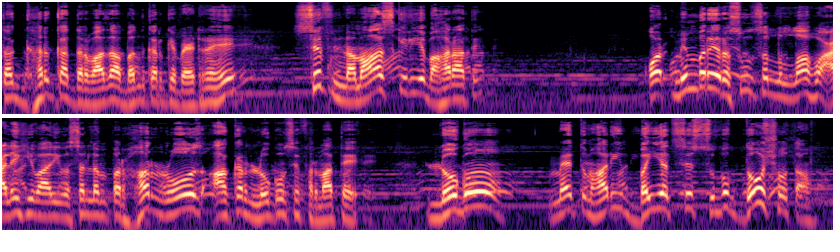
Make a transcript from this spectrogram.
تک گھر کا دروازہ بند کر کے بیٹھ رہے، صرف نماز کے لیے باہر آتے اور ممبر رسول صلی اللہ علیہ وآلہ وسلم پر ہر روز آ کر لوگوں سے فرماتے، لوگوں میں تمہاری بیعت سے سبک دوش ہوتا ہوں۔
